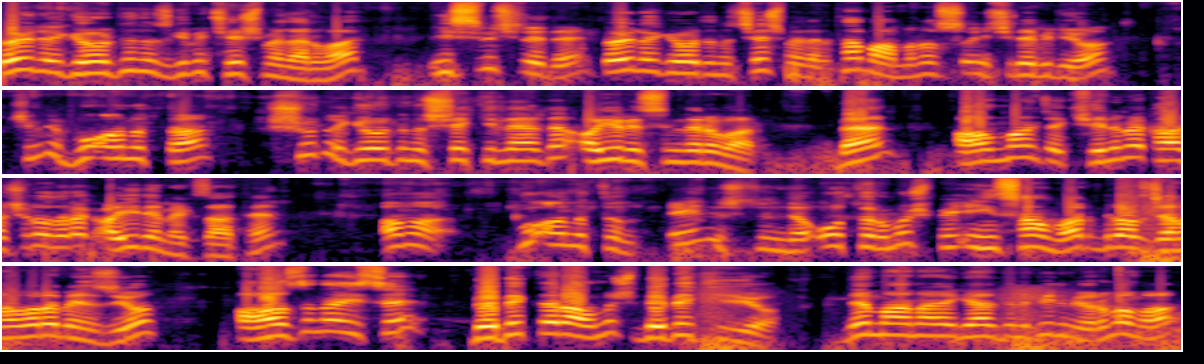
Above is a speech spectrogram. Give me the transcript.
böyle gördüğünüz gibi çeşmeler var. İsviçre'de böyle gördüğünüz çeşmelerin tamamının su içilebiliyor. Şimdi bu anıtta şurada gördüğünüz şekillerde ayı resimleri var. Ben Almanca kelime karşılığı olarak ayı demek zaten. Ama bu anıtın en üstünde oturmuş bir insan var. Biraz canavara benziyor. Ağzına ise bebekler almış, bebek yiyor. Ne manaya geldiğini bilmiyorum ama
